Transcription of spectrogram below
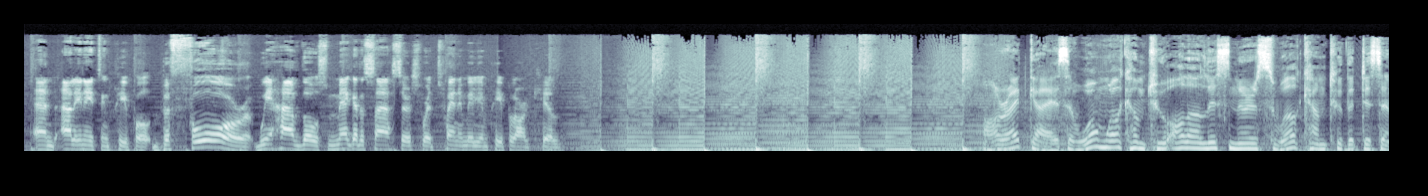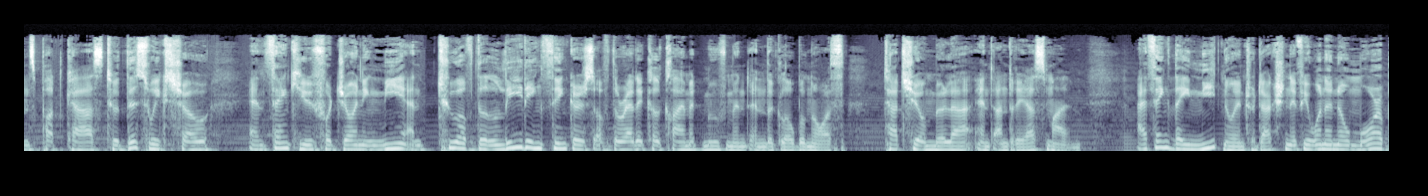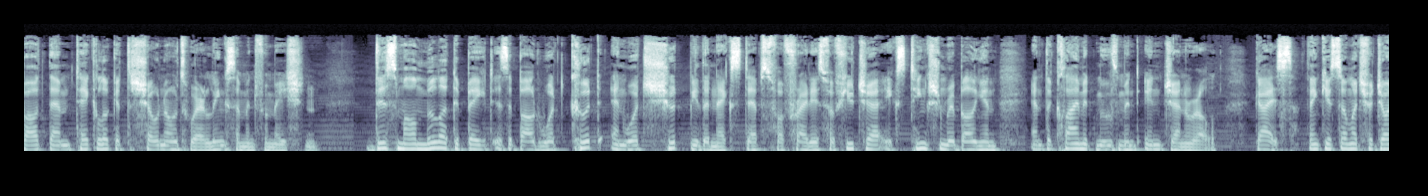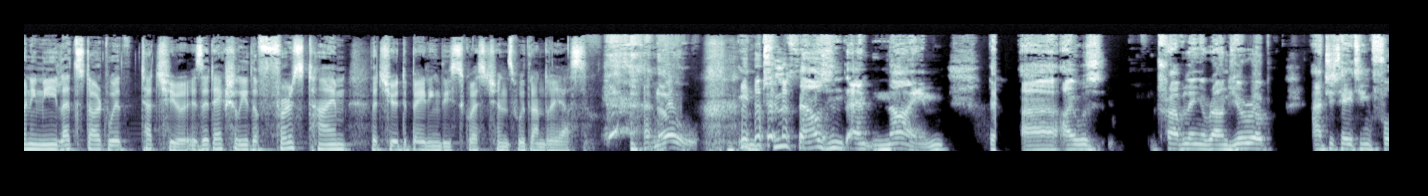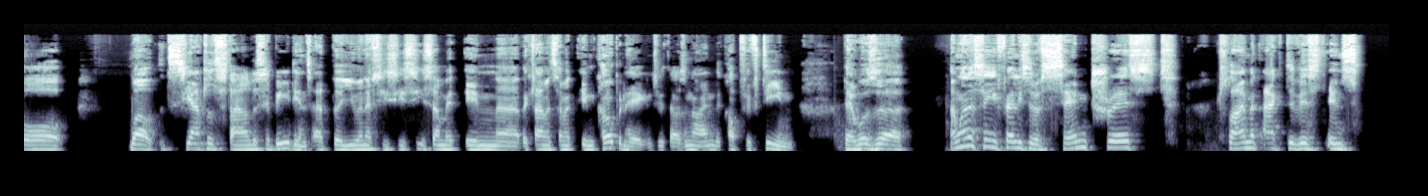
and alienating people before we have those mega disasters where 20 million people are killed. All right, guys, a warm welcome to all our listeners. Welcome to the Dissens podcast, to this week's show. And thank you for joining me and two of the leading thinkers of the radical climate movement in the global north, Tadzio Müller and Andreas Malm. I think they need no introduction. If you want to know more about them, take a look at the show notes where I link some information. This Malm-Müller debate is about what could and what should be the next steps for Fridays for Future, Extinction Rebellion, and the climate movement in general. Guys, thank you so much for joining me. Let's start with Tadzio. Is it actually the first time that you're debating these questions with Andreas? no. In 2009, uh, I was traveling around Europe agitating for well, Seattle style disobedience at the UNFCCC summit in uh, the climate summit in Copenhagen, 2009, the COP15. There was a, I'm going to say fairly sort of centrist climate activist in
